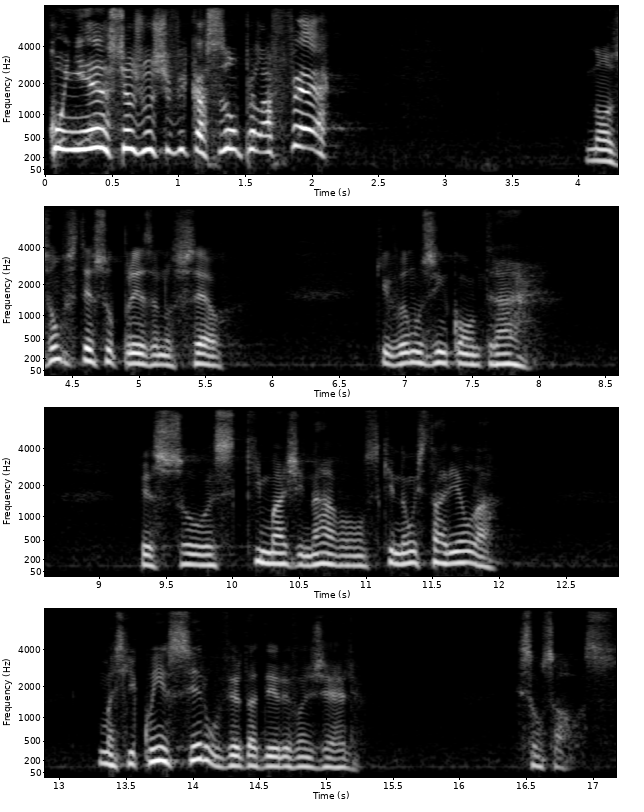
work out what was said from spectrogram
Conhece a justificação pela fé. Nós vamos ter surpresa no céu, que vamos encontrar pessoas que imaginávamos que não estariam lá mas que conheceram o verdadeiro Evangelho e são salvas.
